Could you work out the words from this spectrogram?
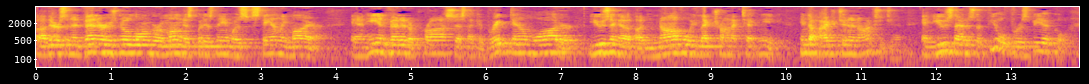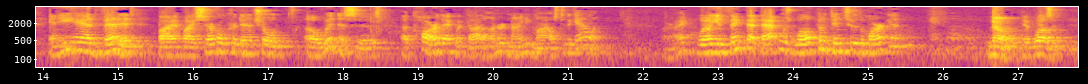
Uh, there's an inventor who's no longer among us, but his name was Stanley Meyer. And he invented a process that could break down water using a, a novel electronic technique into hydrogen and oxygen and use that as the fuel for his vehicle. And he had vetted by, by several credentialed uh, witnesses a car that got 190 miles to the gallon. All right. Well, you think that that was welcomed into the market? No, it wasn't.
